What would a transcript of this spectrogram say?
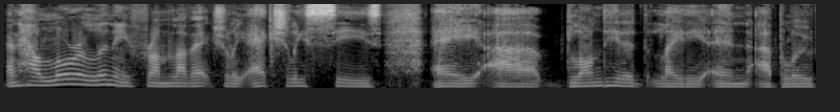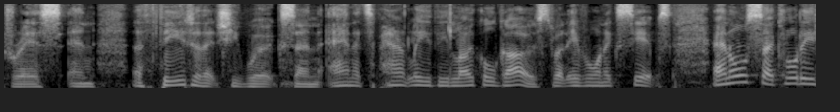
and how Laura Linney from Love Actually actually sees a uh, blonde-headed lady in a blue dress in a theatre that she works in, and it's apparently the local ghost, but everyone accepts. And also Claudia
